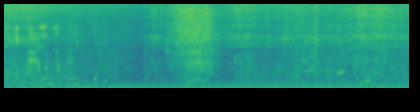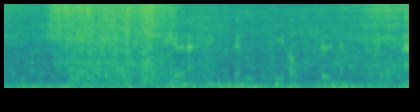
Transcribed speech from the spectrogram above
จะเก็บสายแล้วมึงเอาคนนี้ เยอะนะนี่เพื่อนๆดูพี่เขาเดินกันนะ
